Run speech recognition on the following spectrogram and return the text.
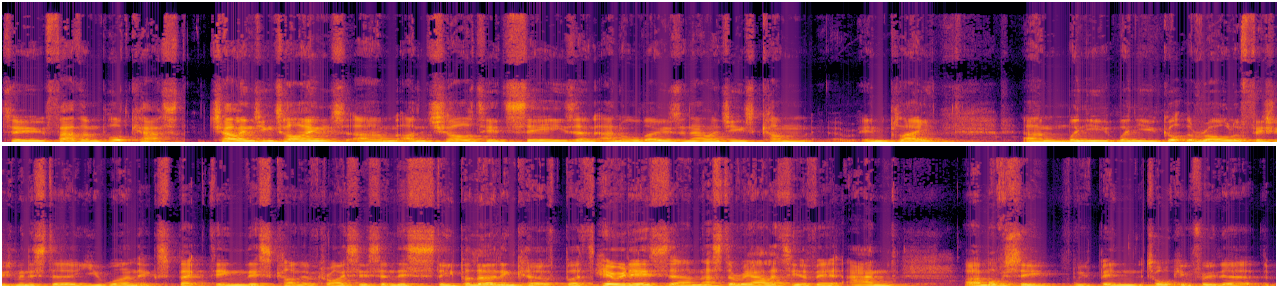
to Fathom Podcast challenging times, um, uncharted seas, and, and all those analogies come in play. Um, when you when you got the role of fisheries minister, you weren't expecting this kind of crisis and this steeper learning curve, but here it is. Um, that's the reality of it, and. Um, obviously, we've been talking through the, the,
